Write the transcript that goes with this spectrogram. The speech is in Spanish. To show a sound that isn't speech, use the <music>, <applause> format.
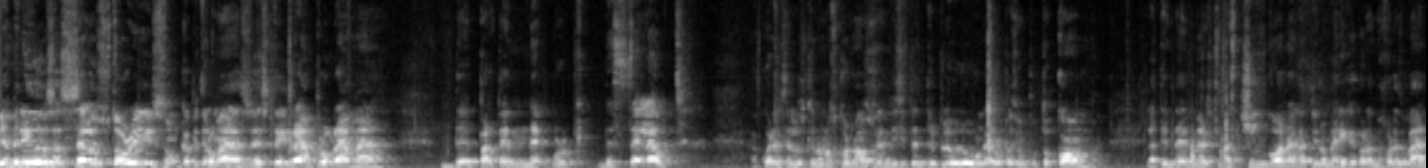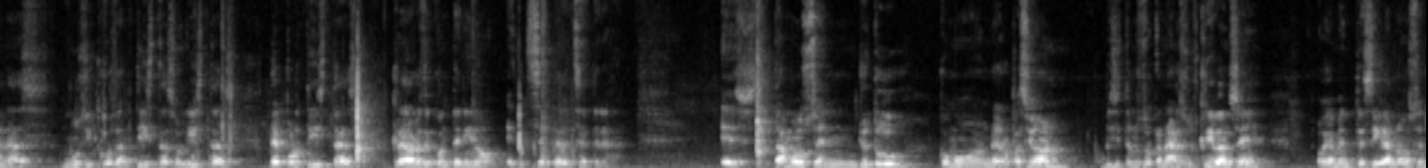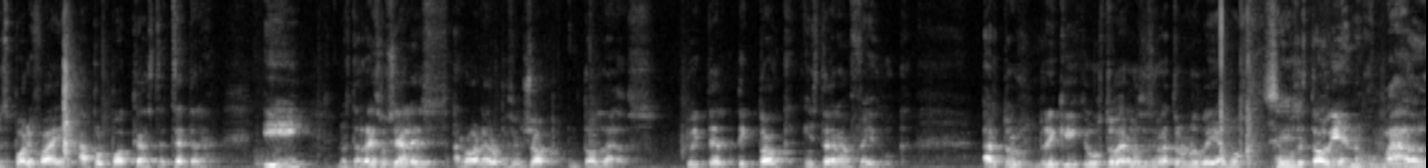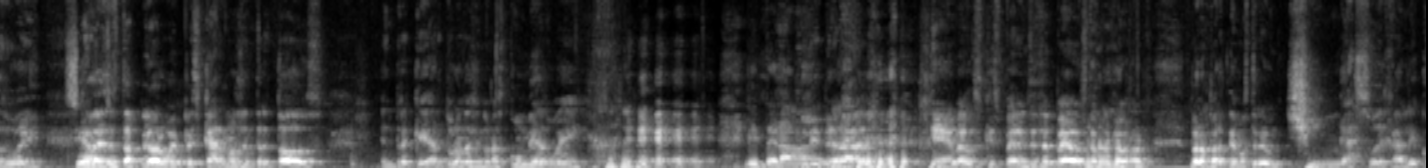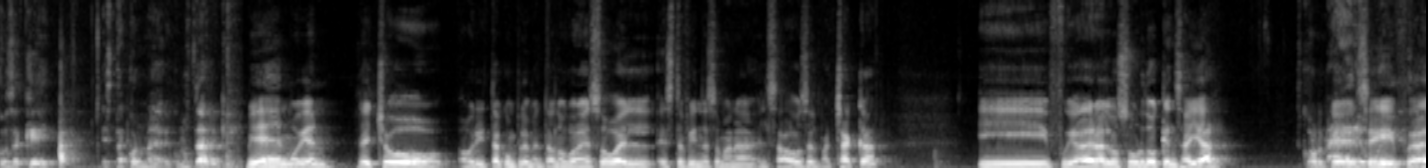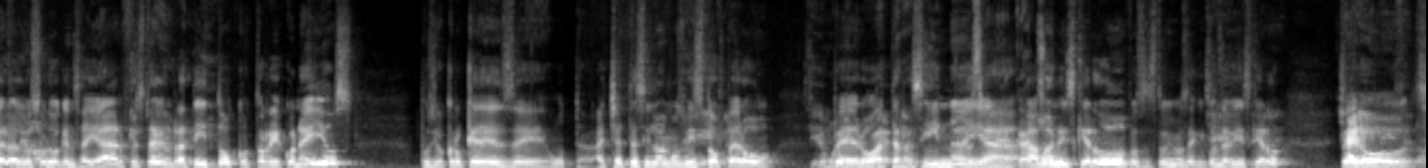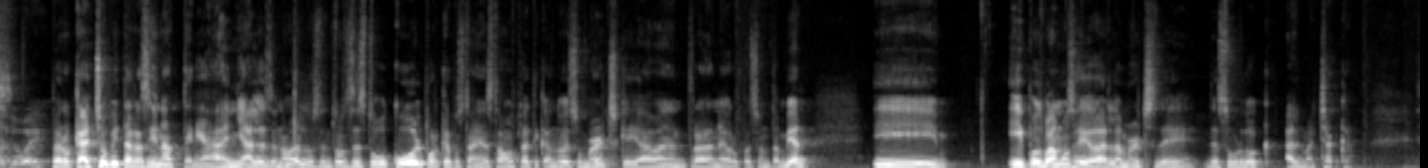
Bienvenidos a Cello Stories, un capítulo más de este gran programa de parte del network de Sellout. Acuérdense, los que no nos conocen, visiten www.neuropasión.com, la tienda de merch más chingona en Latinoamérica con las mejores bandas, músicos, artistas, solistas, deportistas, creadores de contenido, etcétera, etcétera. Estamos en YouTube como Neuropasión, visiten nuestro canal, suscríbanse, obviamente síganos en Spotify, Apple Podcast, etcétera. Y nuestras redes sociales, arroba Neuropasión Shop en todos lados. Twitter, TikTok, Instagram, Facebook. Arthur, Ricky, qué gusto verlos. Hace rato no nos veíamos. Sí. Hemos estado bien ocupados, güey. Cada vez está peor, güey, pescarnos entre todos. Entre que Arturo anda haciendo unas cumbias, güey. <laughs> Literal. Literal. Sí, para los que esperen ese pedo, está muy <laughs> cabrón. Pero aparte hemos traído un chingazo de jale, cosa que está con madre. ¿Cómo estás, Ricky? Bien, muy bien. De hecho, ahorita complementando con eso, el, este fin de semana, el sábado es el Machaca. Y fui a ver a los zurdos que ensayar. Porque madre, sí, güey. fui a ver a los zurdos que ensayar, ¿Qué fui estuve un ratito, cotorreé con ellos. Pues yo creo que desde, puta, a Chete sí lo hemos Sí, visto, claro. pero, muy pero a bien, Terracina y Terracina de a... Ah, bueno, Izquierdo, pues estuvimos aquí con Sí, David sí. Izquierdo. Pero, pero Cacho y Terracina tenía añales de no verlos, entonces estuvo cool porque pues también estábamos platicando de su merch, que ya van a entrar en Europasión también. Y, y pues vamos a llevar la merch de, de Zurdo al Machaca.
